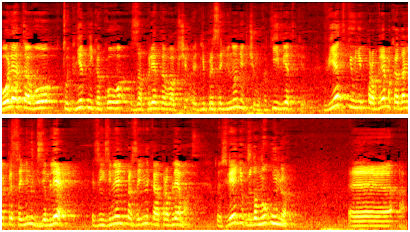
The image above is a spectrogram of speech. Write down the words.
Более того, тут нет никакого запрета вообще, не присоединено ни к чему. Какие ветки? Ветки у них проблема, когда они присоединены к земле. Если к земле не присоединены, какая проблема? То есть веник уже давно умер. Э,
